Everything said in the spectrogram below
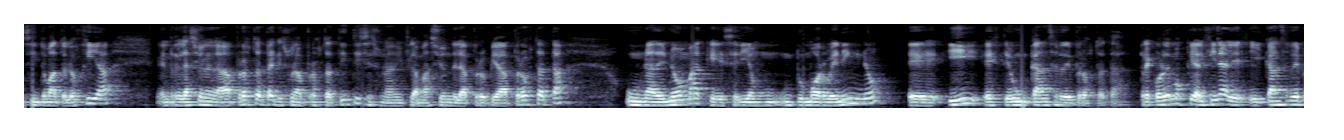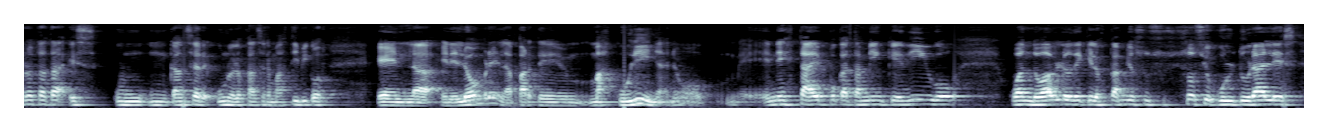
sintomatología en relación a la próstata, que es una prostatitis, es una inflamación de la propia próstata, un adenoma, que sería un, tumor benigno, eh, y este, un cáncer de próstata. Recordemos que al final el, cáncer de próstata es un, cáncer, uno de los cánceres más típicos en, la, en el hombre, en la parte masculina. ¿no? En esta época también que digo, cuando hablo de que los cambios socioculturales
